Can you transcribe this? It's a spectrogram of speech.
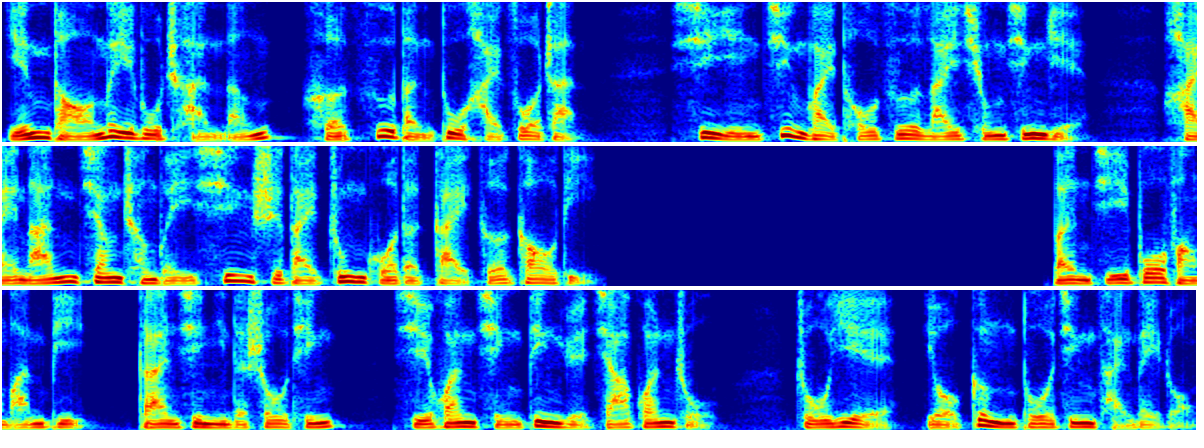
引导内陆产能和资本渡海作战，吸引境外投资来琼兴业，海南将成为新时代中国的改革高地。本集播放完毕，感谢您的收听，喜欢请订阅加关注，主页有更多精彩内容。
